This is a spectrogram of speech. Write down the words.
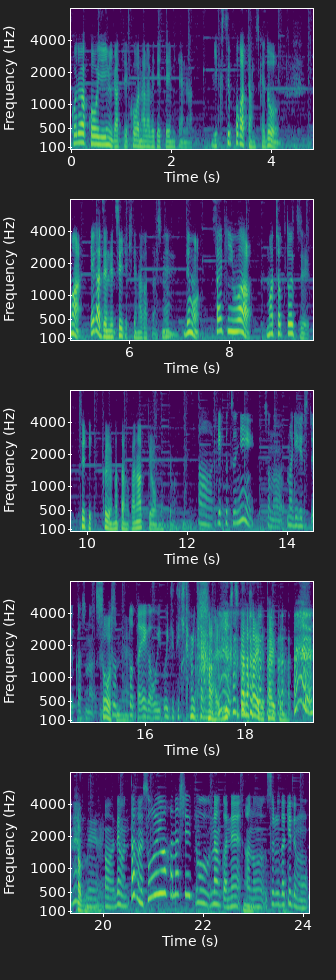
これはこういう意味があって、こう並べてて、みたいな理屈っぽかったんですけど、まあ絵が全然ついてきてなかったんですね。でも、最近は、まあちょっとずつついてくるようになったのかなって思ってますね。あー理屈にその、まあ、技術というかそのそうですねと撮った絵が追い追いついてきたみたいな。はい、理屈から入るタイプなの。多分ねね、あでも多分そういう話をなんかね、うんあのするだけでも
